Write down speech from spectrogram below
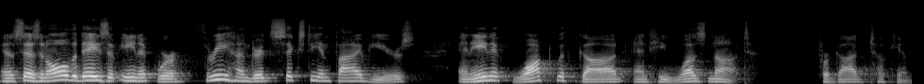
And it says, And all the days of Enoch were 360 and five years, And Enoch walked with God, and he was not, for God took him.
